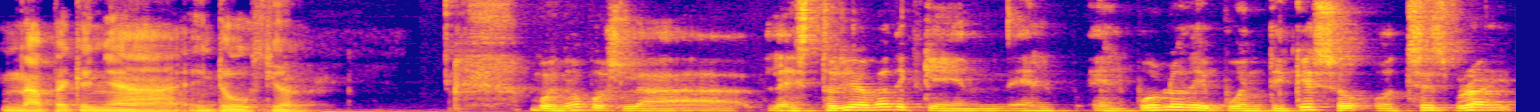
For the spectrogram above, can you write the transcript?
una pequeña introducción? Bueno, pues la, la historia va de que en el, pueblo de Puente Queso, o Chesbride,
